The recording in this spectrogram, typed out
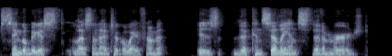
single biggest lesson I took away from it is the consilience that emerged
